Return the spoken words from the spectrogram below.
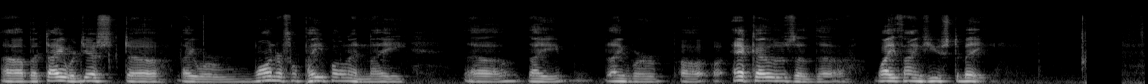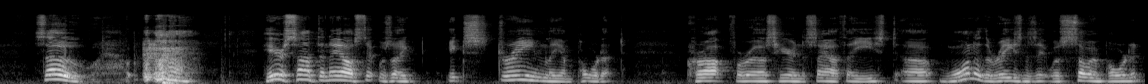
Uh, but they were just uh, they were wonderful people, and they uh, they they were uh, echoes of the way things used to be. So here's something else that was a extremely important crop for us here in the southeast. Uh, one of the reasons it was so important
